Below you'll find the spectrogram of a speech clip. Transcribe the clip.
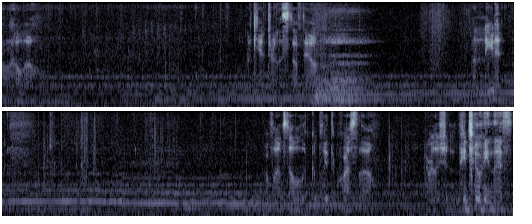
Oh hell no. I can't turn this stuff down. I need it. Hopefully I'm still able to complete the quest though. I really shouldn't be doing this.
